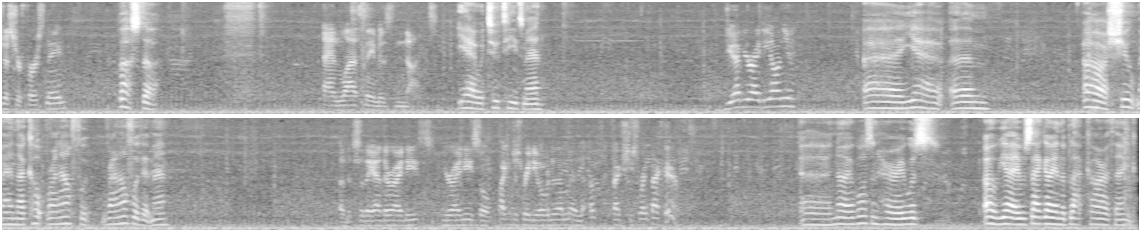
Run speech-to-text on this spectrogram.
just your first name? Buster. And last name is Nut. Yeah, with two T's, man. Do you have your ID on you? Uh, yeah, um... Oh, shoot, man, that cop ran off with, ran off with it, man. Uh, so they have their IDs, your ID. So I can just radio over to them. And oh, in fact, she's right back there. Uh, no, it wasn't her, it was... Oh, yeah, it was that guy in the black car, I think.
